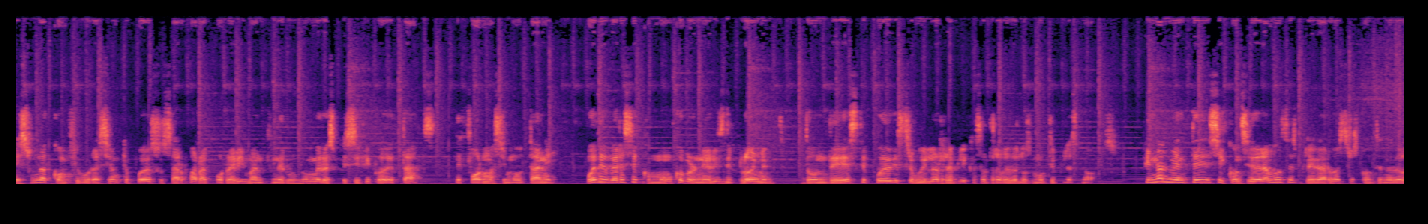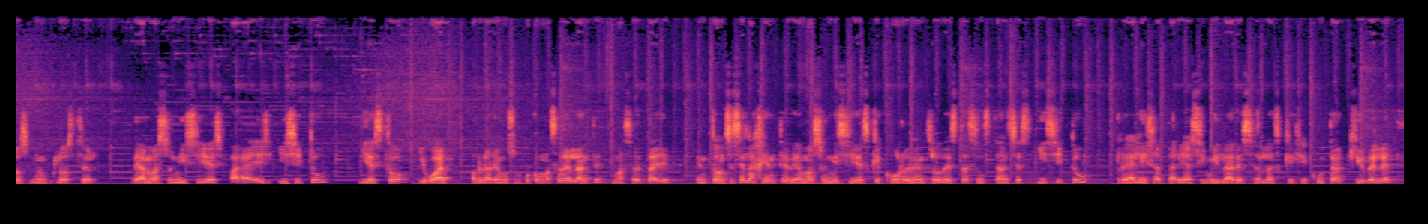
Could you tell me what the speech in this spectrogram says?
es una configuración que puedes usar para correr y mantener un número específico de tags de forma simultánea puede verse como un Kubernetes deployment, donde este puede distribuir las réplicas a través de los múltiples nodos. Finalmente, si consideramos desplegar nuestros contenedores en un clúster de Amazon ECS para EC2, y esto igual hablaremos un poco más adelante, más a detalle, entonces el agente de Amazon ECS que corre dentro de estas instancias EC2 realiza tareas similares a las que ejecuta Kubelet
